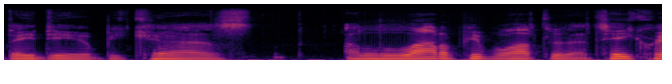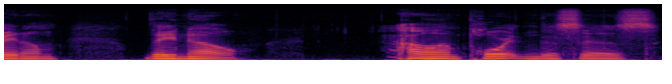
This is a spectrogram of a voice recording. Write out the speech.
they do, because a lot of people out there that take kratom, they know how important this is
